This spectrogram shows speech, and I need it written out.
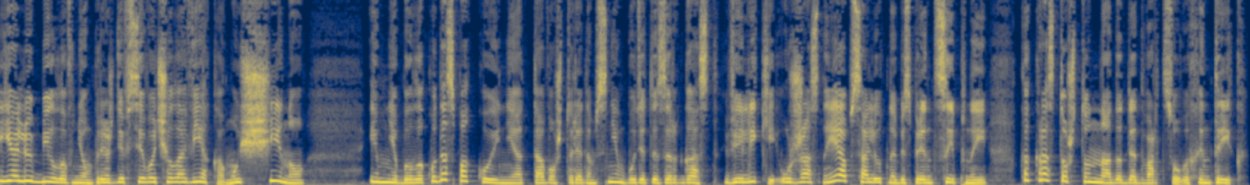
Я любила в нем прежде всего человека, мужчину – и мне было куда спокойнее от того, что рядом с ним будет Изергаст, великий, ужасный и абсолютно беспринципный, как раз то, что надо для дворцовых интриг.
